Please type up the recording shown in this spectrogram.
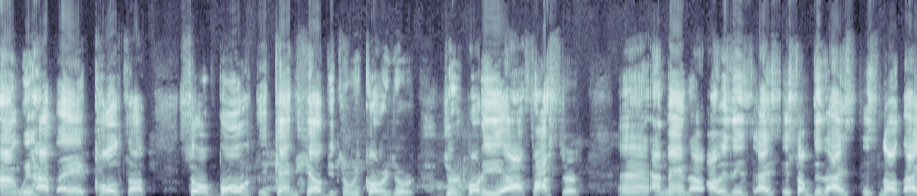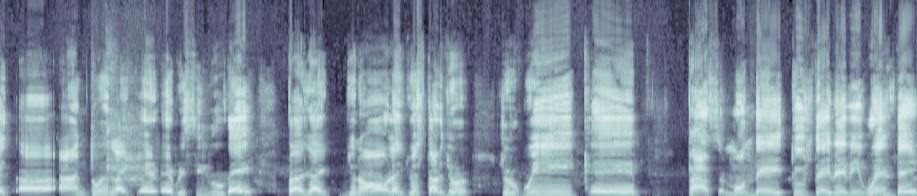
and we have a cold tub. So both can help you to recover your your body uh, faster. and and then uh, obviously it's, it's something I it's not I uh, I'm doing like e- every single day, but like you know like you start your your week. Uh, past Monday, Tuesday, maybe Wednesday,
